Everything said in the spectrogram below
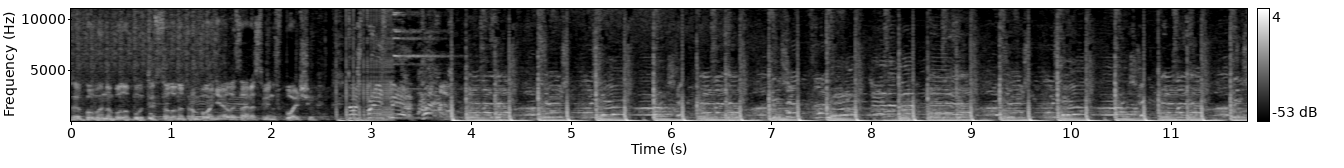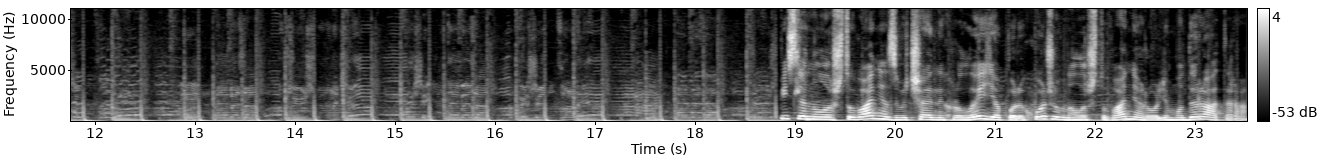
тут е, повинно було бути стало на тромбоні, але зараз він в Польщі. Тож приспів! Після налаштування звичайних ролей я переходжу в налаштування ролі модератора.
